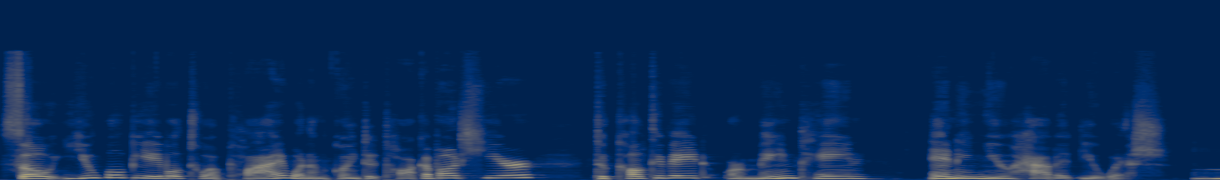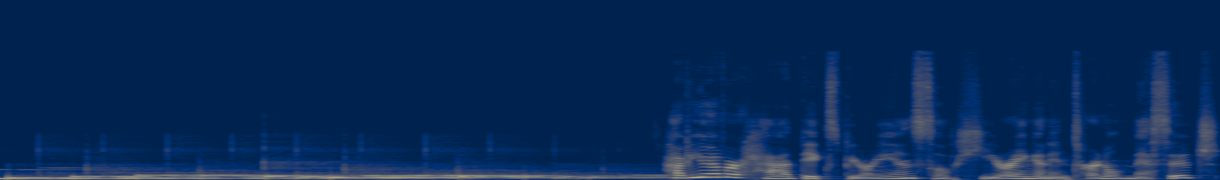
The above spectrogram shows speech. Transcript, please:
So you will be able to apply what I'm going to talk about here to cultivate or maintain any new habit you wish. Have you ever had the experience of hearing an internal message?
